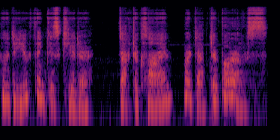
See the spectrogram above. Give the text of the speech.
Who do you think is cuter, Dr. Klein or Dr. Borous?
